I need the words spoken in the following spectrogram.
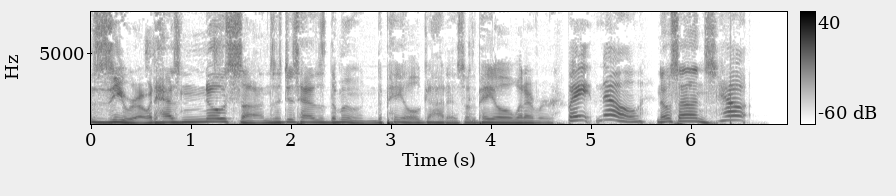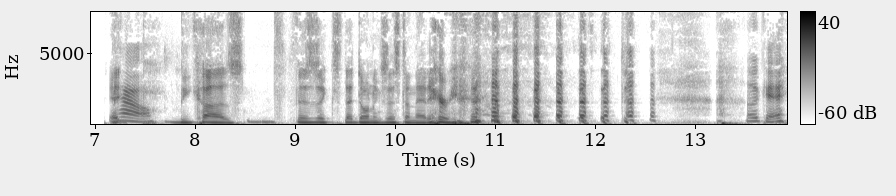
zero. It has no suns. It just has the moon, the pale goddess, or the pale whatever. Wait, no. No suns. How? It- How? Because physics that don't exist in that area. Okay.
